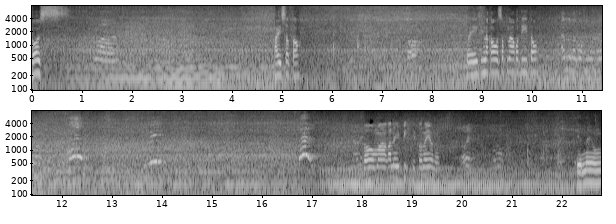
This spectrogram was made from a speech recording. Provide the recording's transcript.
Boss! Ayos na to. May nakausap na ako dito. Ay, mo na ko Hey! So mga kanipi, ito na yun. Oh. Yan na yung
